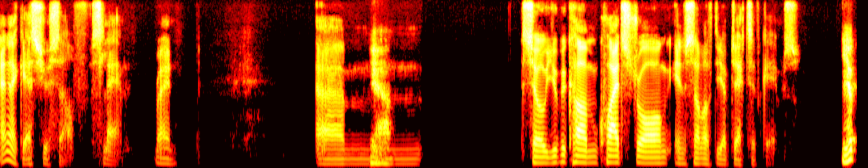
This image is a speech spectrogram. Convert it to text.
and I guess yourself slam, right? Um so you become quite strong in some of the objective games. Yep.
